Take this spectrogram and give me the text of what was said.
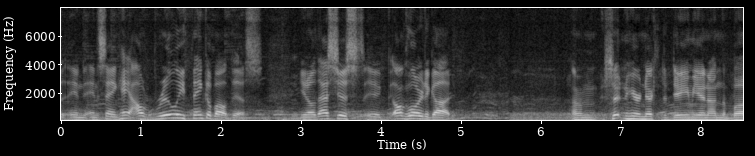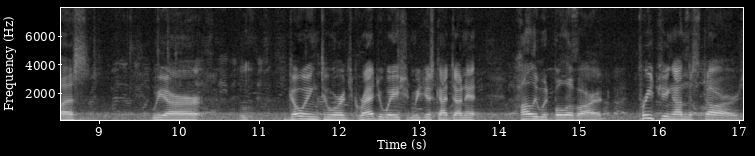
and, and saying hey i'll really think about this you know that's just uh, all glory to god I'm sitting here next to Damien on the bus. We are going towards graduation. We just got done at Hollywood Boulevard preaching on the stars,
